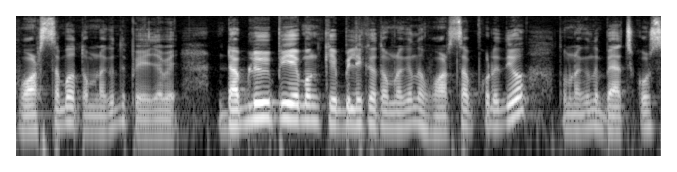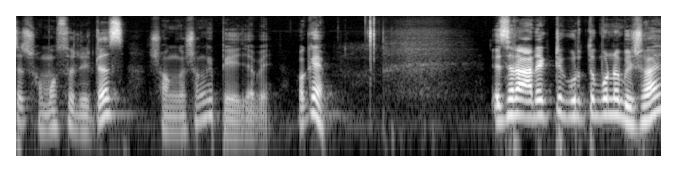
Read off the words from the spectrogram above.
হোয়াটসঅ্যাপেও তোমরা কিন্তু পেয়ে যাবে। ডাব্লিউপি এবং কেপি লিখে তোমরা কিন্তু হোয়াটসঅ্যাপ করে দিও, তোমরা কিন্তু ব্যাচ কোর্সের সমস্ত ডিটেলস সঙ্গে সঙ্গে পেয়ে যাবে। ওকে এছাড়া আরেকটি গুরুত্বপূর্ণ বিষয়,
